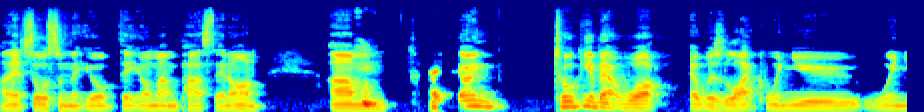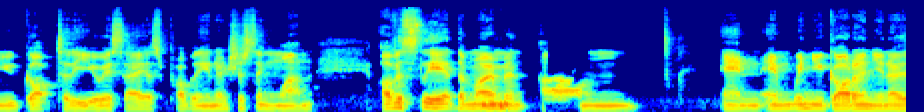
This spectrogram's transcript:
uh, that's awesome that your that your mum passed that on. Um, going talking about what it was like when you when you got to the USA is probably an interesting one. Obviously, at the mm-hmm. moment, um, and and when you got in, you know,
